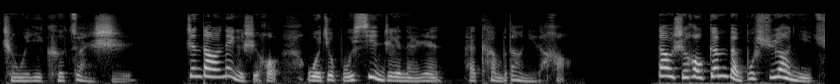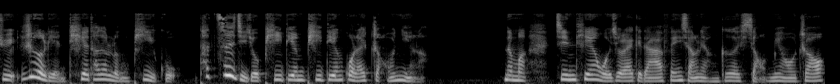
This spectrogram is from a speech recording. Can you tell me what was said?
成为一颗钻石。真到了那个时候，我就不信这个男人还看不到你的好。到时候根本不需要你去热脸贴他的冷屁股，他自己就屁颠屁颠过来找你了。那么今天我就来给大家分享两个小妙招，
